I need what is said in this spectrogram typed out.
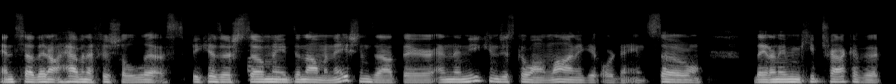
and so they don't have an official list because there's so many denominations out there and then you can just go online and get ordained. So they don't even keep track of it.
